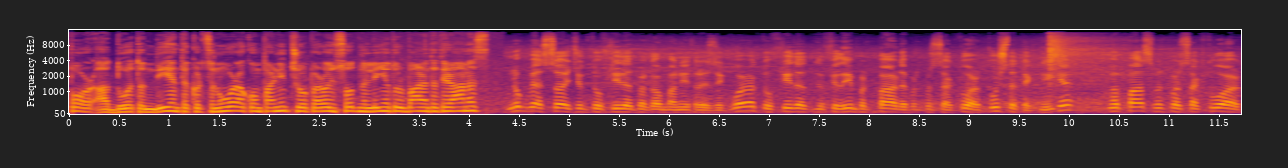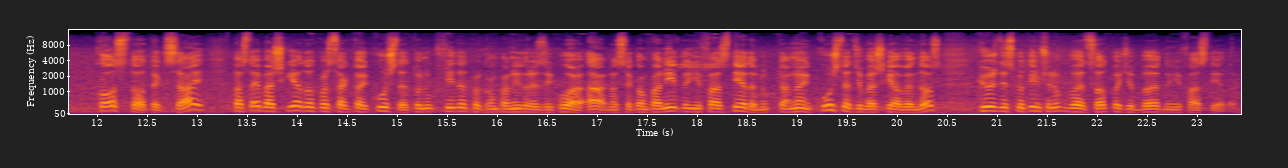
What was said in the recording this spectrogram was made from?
Por, a duhet të ndihen të kërcënuara kompanitë që operojnë sot në linjët urbane të Tiranës? Nuk besoj që këtu flitet për kompani të rrezikuara, këtu flitet në fillim për të parë dhe për të përcaktuar kushtet teknike, më pas për të përcaktuar kostot e kësaj, Pastaj Bashkia do të përcaktojë kushtet, por nuk flitet për kompani të rrezikuara. A, nëse kompanitë në një fazë tjetër nuk pranojnë kushtet që Bashkia u vendos, ky është diskutim që nuk bëhet sot, por që bëhet në një fazë tjetër.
